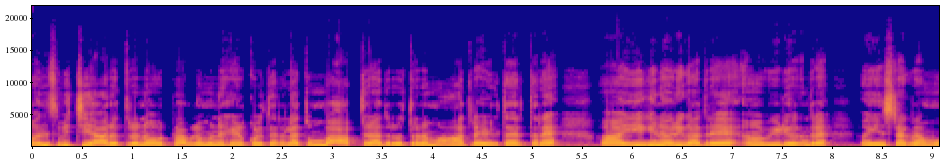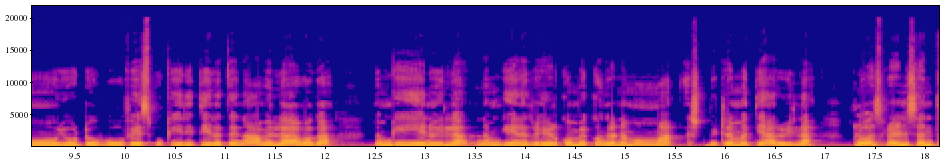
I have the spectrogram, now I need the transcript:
ಮನ್ಸು ಬಿಚ್ಚಿ ಯಾರ ಹತ್ರನೂ ಅವ್ರ ಪ್ರಾಬ್ಲಮನ್ನು ಹೇಳ್ಕೊಳ್ತಾ ಇರಲ್ಲ. ತುಂಬ ಆಪ್ತರಾದ್ರ ಹತ್ರನ ಮಾತ್ರ ಹೇಳ್ತಾ ಇರ್ತಾರೆ. ಈಗಿನವರಿಗಾದರೆ ವೀಡಿಯೋ ಅಂದರೆ ಇನ್ಸ್ಟಾಗ್ರಾಮು ಯೂಟ್ಯೂಬು ಫೇಸ್ಬುಕ್ ಈ ರೀತಿ ಇರುತ್ತೆ. ನಾವೆಲ್ಲ ಅವಾಗ ನಮಗೆ ಏನೂ ಇಲ್ಲ. ನಮಗೆ ಏನಾದರೂ ಹೇಳ್ಕೊಬೇಕು ಅಂದರೆ ನಮ್ಮಮ್ಮ ಅಷ್ಟು ಬಿಟ್ಟರೆ ಮತ್ತು ಯಾರೂ ಇಲ್ಲ. ಕ್ಲೋಸ್ ಫ್ರೆಂಡ್ಸ್ ಅಂತ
